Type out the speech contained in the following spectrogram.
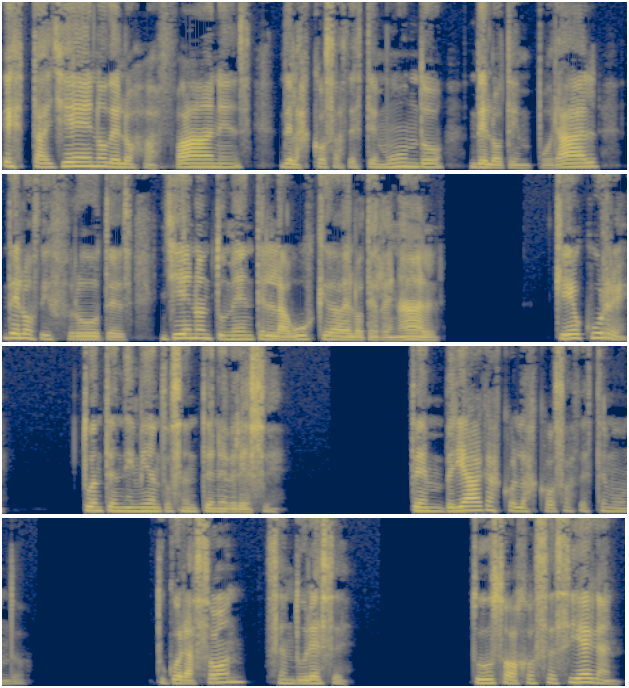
está lleno de los afanes, de las cosas de este mundo, de lo temporal, de los disfrutes, lleno en tu mente en la búsqueda de lo terrenal. ¿Qué ocurre? Tu entendimiento se entenebrece. Te embriagas con las cosas de este mundo. Tu corazón se endurece. Tus ojos se ciegan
